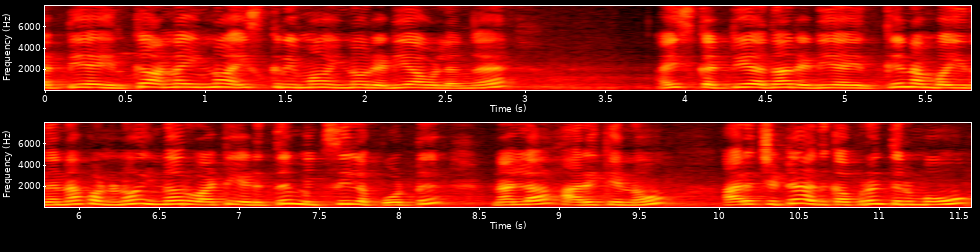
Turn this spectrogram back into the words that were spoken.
கட்டியாக இருக்குது ஆனால் இன்னும் ஐஸ்கிரீமாக இன்னும் ரெடி ஆகலைங்க ஐஸ் கட்டியாக தான் ரெடி ஆகிருக்கு நம்ம இதை என்ன பண்ணணும்? இன்னொரு வாட்டி எடுத்து மிக்சியில் போட்டு நல்லா அரைக்கணும். அரைச்சிட்டு அதுக்கப்புறம் திரும்பவும்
